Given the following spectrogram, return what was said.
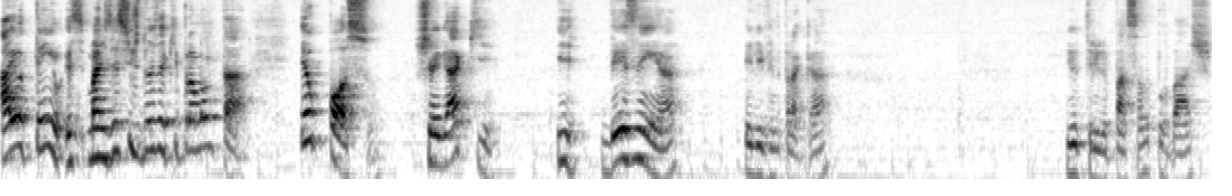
Aí eu tenho esse, mais esses dois aqui para montar. Eu posso chegar aqui e desenhar ele vindo para cá e o trilho passando por baixo.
